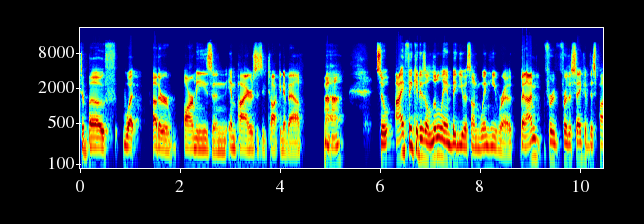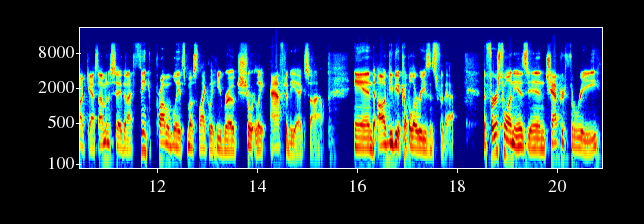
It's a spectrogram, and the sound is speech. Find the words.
to both? What other armies and empires is he talking about? Uh-huh. So I think it is a little ambiguous on when he wrote, but I'm for for the sake of this podcast, I'm going to say that I think probably it's most likely he wrote shortly after the exile. And I'll give you a couple of reasons for that. The first one is in chapter 3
